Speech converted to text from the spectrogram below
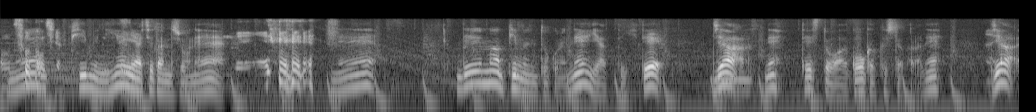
楽しそうかもしれない。ピムニヤニヤしてたんでしょうね。ねねでまあピムのところにねやってきて。じゃあねテストは合格したからね。じゃ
